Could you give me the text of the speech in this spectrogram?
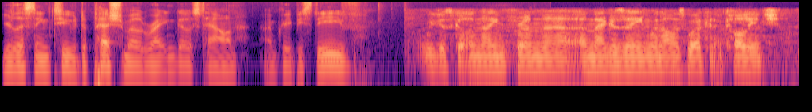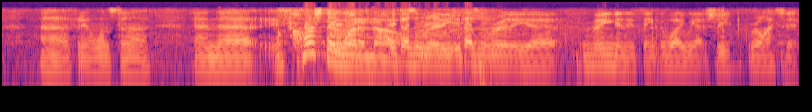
You're listening to Depeche Mode, right in Ghost Town. I'm Creepy Steve. We just got a name from uh, a magazine when I was working at college. Uh, if anyone wants to know, and uh, Of course they wanna know. It doesn't really, it doesn't really uh, mean anything the way we actually write it.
